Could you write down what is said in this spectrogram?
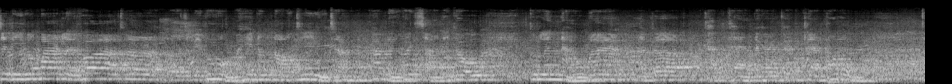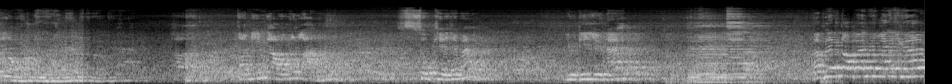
จะดีมากๆเลยเพราะว่าถ้าเราจะมีผ้าห่มมาให้น้องๆที่อยู่ทางภาคเหนือภาคอีสานที่เขากำลังหนาวมากแล้วก็ขาดแคลนนะคะขาดแคลนผ้าห่มตลอดเลยนั่เองนะตอนนี้เงาข้างหลังสุเคใช่ไหมอยู่ดีอยู่นะแล้วเพลงต่อไปเป็นอะไรดีครับ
